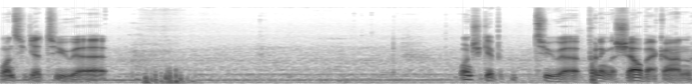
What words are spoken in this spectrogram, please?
once you get to uh, once you get to uh, putting the shell back on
